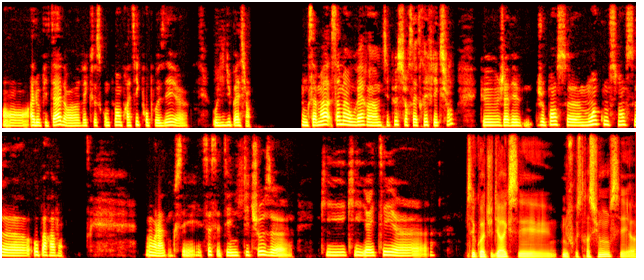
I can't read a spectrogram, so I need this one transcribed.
en, à l'hôpital euh, avec ce qu'on peut en pratique proposer au lit du patient. Donc ça m'a ça m'a ouvert un petit peu sur cette réflexion que j'avais, je pense, moins conscience auparavant. Voilà, donc c'est ça, c'était une petite chose qui qui a été c'est quoi Tu dirais que c'est une frustration C'est euh...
